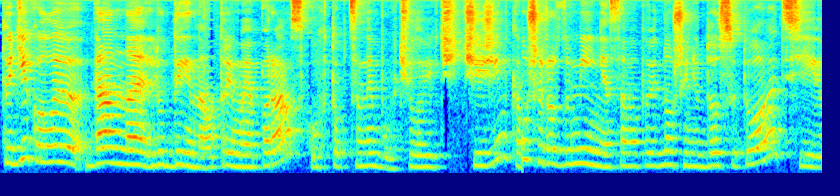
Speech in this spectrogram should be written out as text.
тоді, коли дана людина отримує поразку, хто б це не був, чоловік чи жінка, ваше розуміння саме по відношенню до ситуації,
